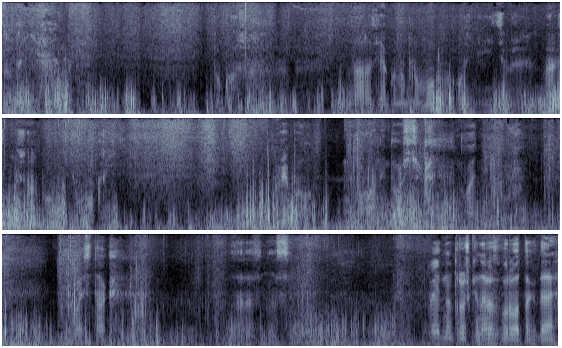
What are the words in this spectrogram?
тут є. Покажу. Зараз як воно промокло, видно трошки на розворотах, де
